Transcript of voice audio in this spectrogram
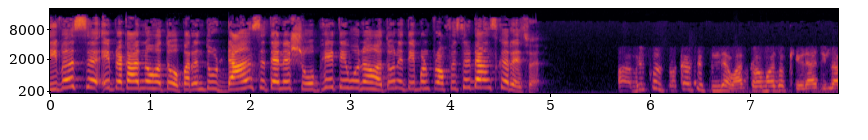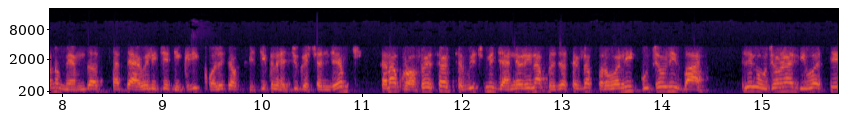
દિવસ એ પ્રકારનો હતો, પરંતુ ડાન્સ તેને શોભે તેવો ન હતો ને તે પણ પ્રોફેસર ડાન્સ કરે છે. બિલકુલ ચોક્કસ સંધ્યા વાત કરવામાં તો ખેડા જિલ્લાનું મેમદાદ ખાતે આવેલી જે degree college of physical education છે, તેના પ્રોફેસર છવ્વીસમી જાન્યુઆરીના પ્રજાસત્તાક પર્વની ઉજવણી બાદ એટલે કે ઉજવણીના દિવસે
